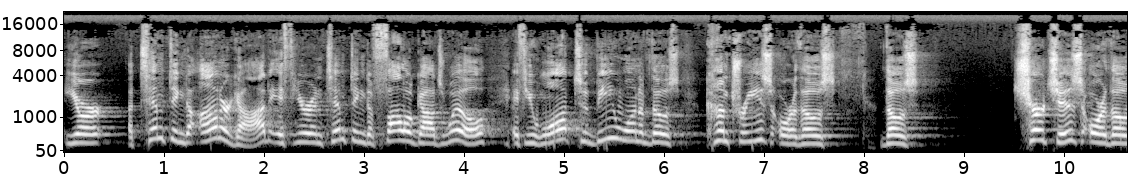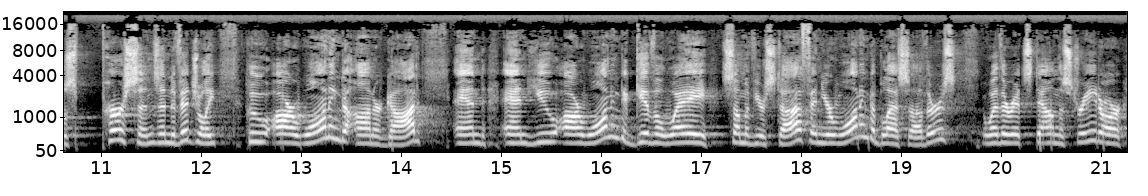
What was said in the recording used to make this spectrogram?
you're attempting to honor God, if you're attempting to follow God's will, if you want to be one of those countries or those, those churches or those persons individually who are wanting to honor God and, and you are wanting to give away some of your stuff and you're wanting to bless others, whether it's down the street or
